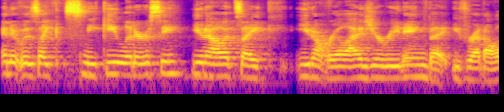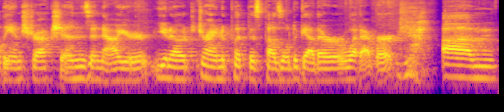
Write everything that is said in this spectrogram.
and it was like sneaky literacy. You know, it's like you don't realize you're reading, but you've read all the instructions, and now you're, you know, trying to put this puzzle together or whatever. Yeah. Um,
